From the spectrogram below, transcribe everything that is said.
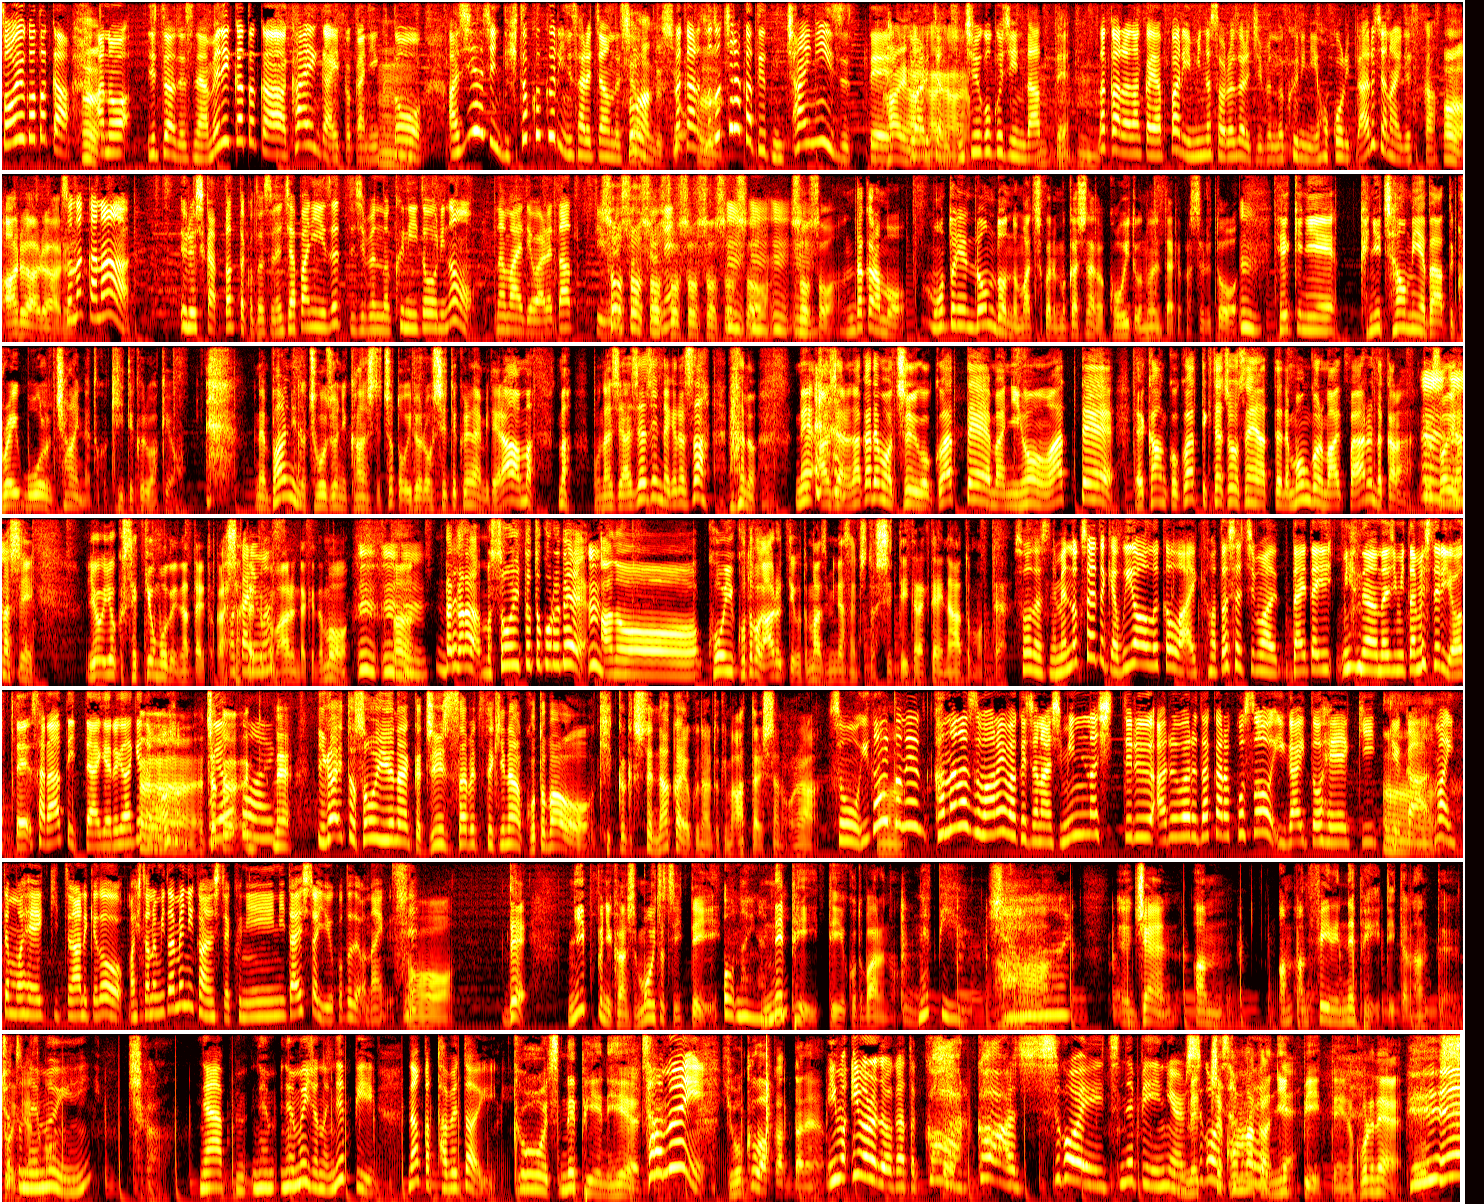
そういうことか、うん。あの実はですねアメリカとか海外とかに行くと、アジア人って一括りにされちゃうんですよ。そうなんですよ。だから、うん。どちらかというとチャイニーズって言われちゃうんです中国人だって、うんうんうん。だからなんかやっぱりみんなそれぞれ自分の国に誇りってあるじゃないですか、うんあるあるある。そうだから嬉しかったってことですよね。ジャパニーズって自分の国通りの名前で言われたっていうそうそうそうそうそうそうそうそう。そうそう。だからもう本当にロンドンの街とかで昔なんかコーヒーとか飲んでたりとかすると、うん。平気に「Can you tell me about the Great Wall of China?」とか聞いてくるわけよ。ね、万里の長城に関してちょっといろいろ教えてくれないみたいな。あまあまあ同じアジア人だけどさ あのね アジアの中でも中国あって、まあ、日本あってえ韓国あって北朝鮮あって、ね、モンゴルもいっぱいあるんだから、うんうん。そういう話よよく説教モードになったりとかしちゃったりとかもあるんだけども、うんうんうんうん。だから、まあ、そういったところで、うん。あのーこういう言葉があるっていうことをまず皆さんちょっと知っていただきたいなと思って。そうですね。めんどくさい時は「We all look alike」私たちは大体みんな同じ見た目してるよってさらって言ってあげるだけでも。うん「ちょっと alike」ね意外とそういうなんか人種差別的な言葉をきっかけとして仲良くなる時もあったりしたの俺は。そう意外とね、必ず悪いわけじゃないしみんな知ってるあるあるだからこそ意外と平気っていうか、うん。まあ言っても平気ってのあるけど、まあ、人の見た目に関して国に対しては言うことではないですね。そう。で nip に関してもう一つ言っていい？お何何？ nippy っていう言葉あるの。ネピー？知らない。えジェン、I'm, I'm, I'm feeling nippy って言ったらなんて？ちょっと眠い？違う。 nap、ね、眠いじゃない？ Nippy なんか食べたい？Go, it's nippy in here. 寒い！よくわかったね。今今ので分かった。 Good good すごい It's nippy in here めっちゃこの中ニッピーっていうの。これね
